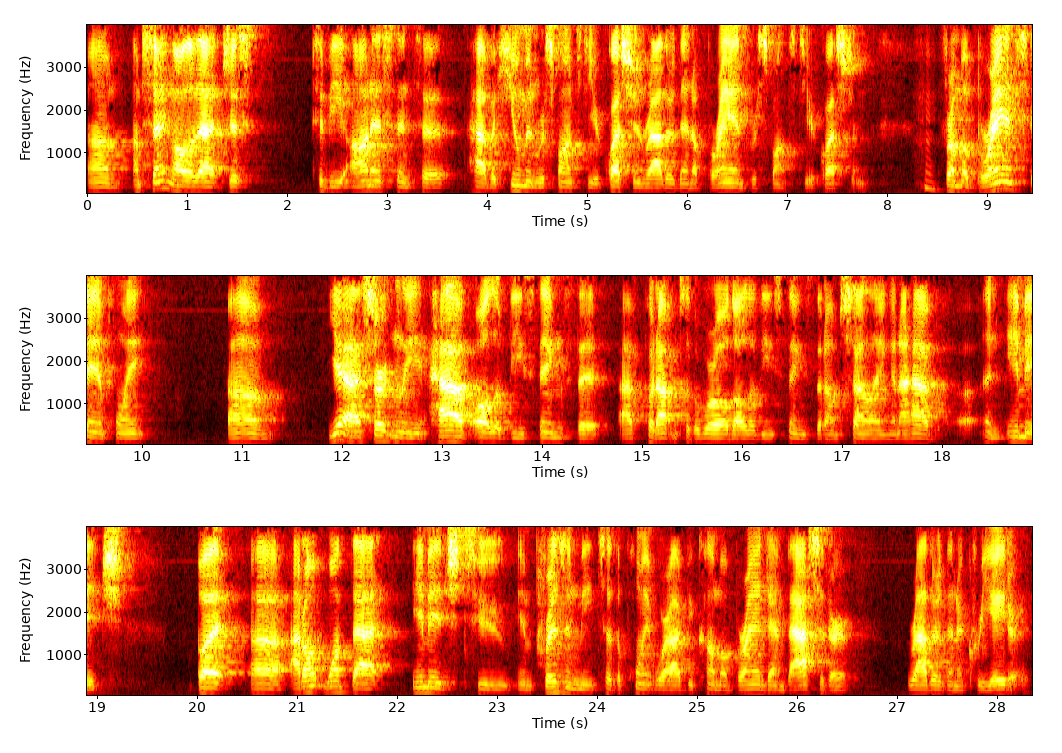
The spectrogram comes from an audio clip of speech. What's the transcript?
um, I'm saying all of that just to be honest and to have a human response to your question rather than a brand response to your question. Hmm. From a brand standpoint, um, yeah, I certainly have all of these things that I've put out into the world, all of these things that I'm selling, and I have uh, an image, but uh, I don't want that image to imprison me to the point where I become a brand ambassador rather than a creator.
